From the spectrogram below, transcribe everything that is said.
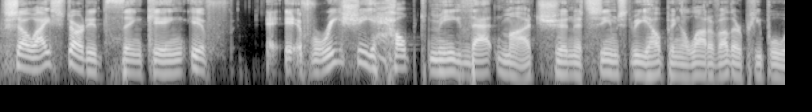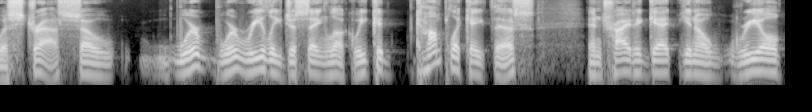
So I started thinking if if Reishi helped me that much, and it seems to be helping a lot of other people with stress, so we're we're really just saying, look, we could complicate this and try to get you know real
